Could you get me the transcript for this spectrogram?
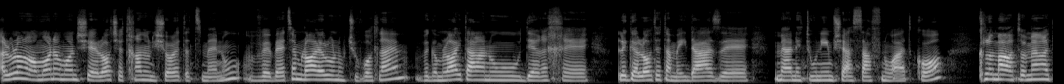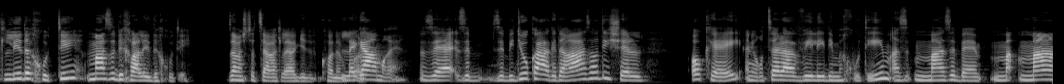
עלו לנו המון המון שאלות שהתחלנו לשאול את עצמנו, ובעצם לא היו לנו תשובות להם, וגם לא הייתה לנו דרך אה, לגלות את המידע הזה מהנתונים שאספנו עד כה. כלומר, את אומרת ליד איכותי, מה זה בכלל ליד איכותי? זה מה שאת ציירת להגיד קודם כל. לגמרי. זה, זה, זה בדיוק ההגדרה הזאת של, אוקיי, אני רוצה להביא לידים איכותיים, אז מה זה, מה, מה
